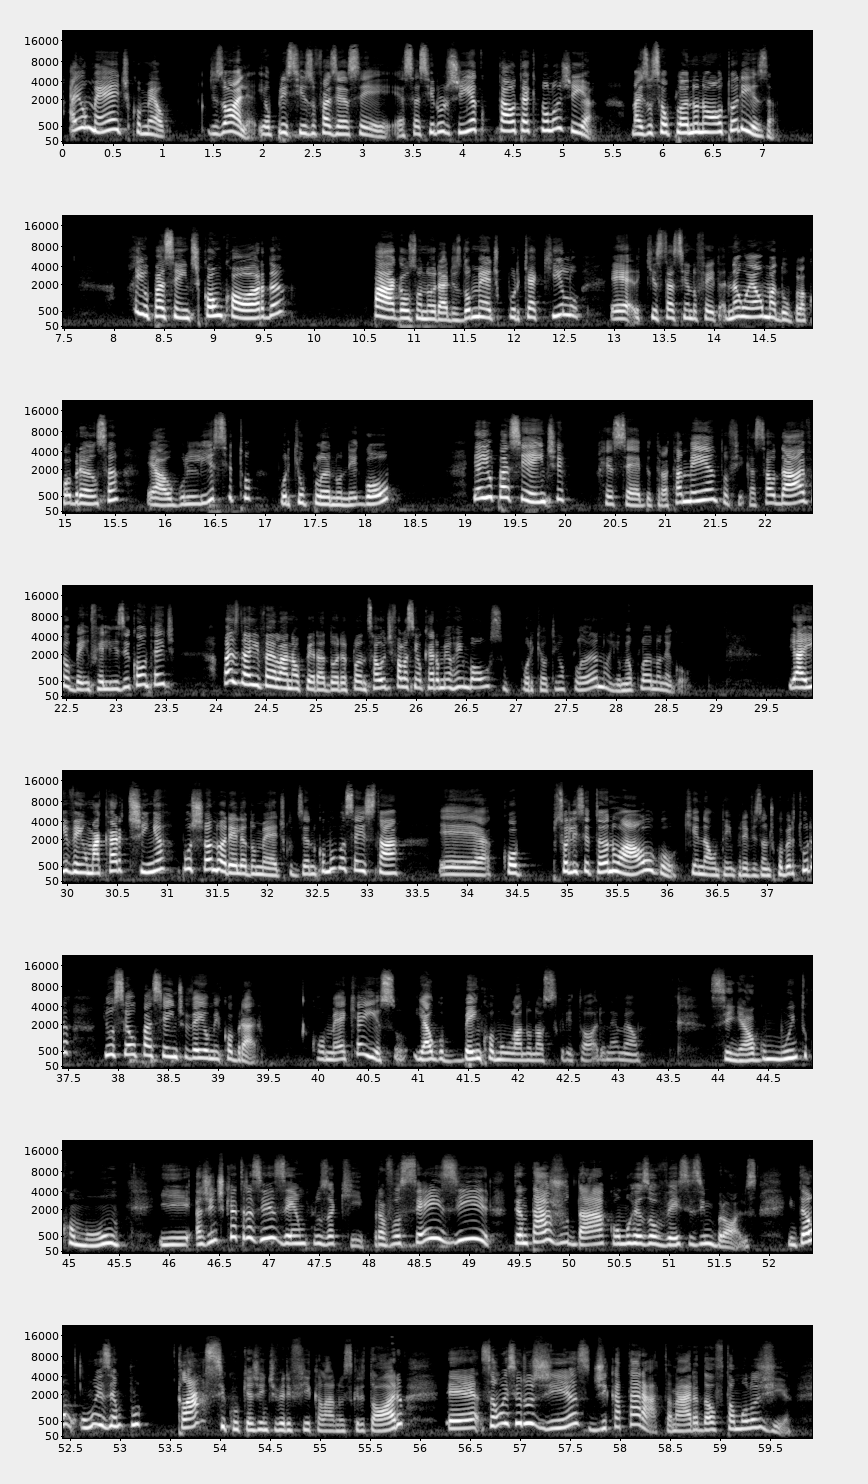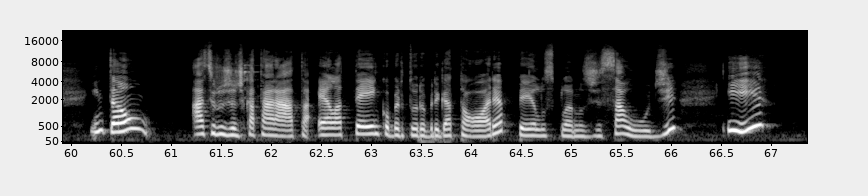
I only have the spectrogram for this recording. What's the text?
Aí o médico, Mel, diz: olha, eu preciso fazer essa, essa cirurgia com tal tecnologia, mas o seu plano não autoriza. Aí o paciente concorda, paga os honorários do médico, porque aquilo é, que está sendo feito não é uma dupla cobrança, é algo lícito, porque o plano negou. E aí o paciente recebe o tratamento, fica saudável, bem feliz e contente. Mas daí vai lá na operadora plano de saúde e fala assim: Eu quero meu reembolso, porque eu tenho plano e o meu plano negou. E aí vem uma cartinha puxando a orelha do médico, dizendo como você está é, solicitando algo que não tem previsão de cobertura e o seu paciente veio me cobrar. Como é que é isso? E algo bem comum lá no nosso escritório, né, Mel? Sim, é algo muito comum e a gente quer trazer exemplos aqui para vocês e tentar ajudar como resolver esses embrólios. Então, um exemplo clássico que a gente verifica lá no escritório é, são as cirurgias de catarata na área da oftalmologia. Então, a cirurgia de catarata ela tem cobertura obrigatória pelos planos de saúde e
